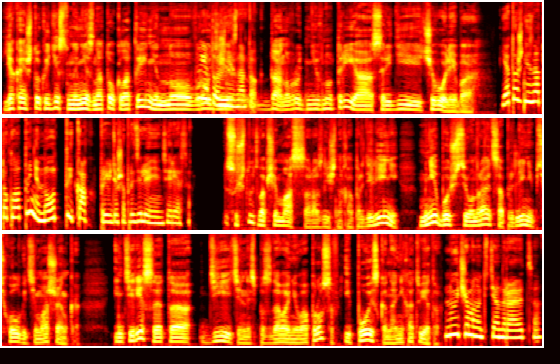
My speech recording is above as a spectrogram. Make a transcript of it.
Я, конечно, только единственное не знаток латыни, но вроде... Ну, я тоже не знаток. Да, но вроде не внутри, а среди чего-либо. Я тоже не знаток латыни, но вот ты как приведешь определение интереса? Существует вообще масса различных определений. Мне больше всего нравится определение психолога Тимошенко. Интерес – это деятельность по задаванию вопросов и поиска на них ответов. Ну и чем оно тебе нравится?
